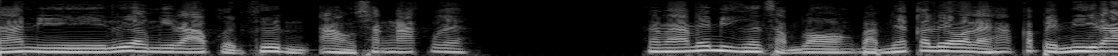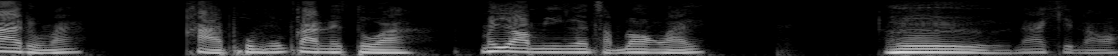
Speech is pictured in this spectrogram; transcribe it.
นะ มีเรื่องมีราวเกิดขึ้นอ้าวชะงักเลยใช่ไหมไม่มีเงินสำรองแบบนี้ก็เรียกว่าอะไรฮะก็เป็นหนี้ได้ถูกไหม ขาดภูมิคุ้มกันในตัว ไม่ยอมมีเงินสำรองไว้เออน่าคิดเนาะ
